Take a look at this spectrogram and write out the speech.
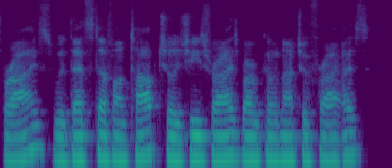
fries with that stuff on top chili cheese fries barbacoa nacho fries.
